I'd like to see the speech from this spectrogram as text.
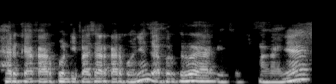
harga karbon di pasar karbonnya nggak bergerak gitu. Makanya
